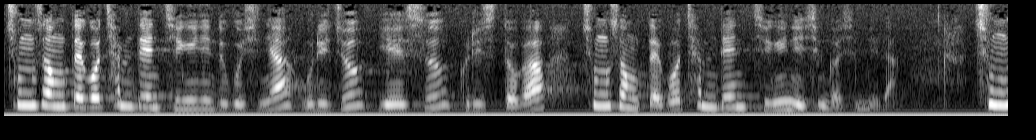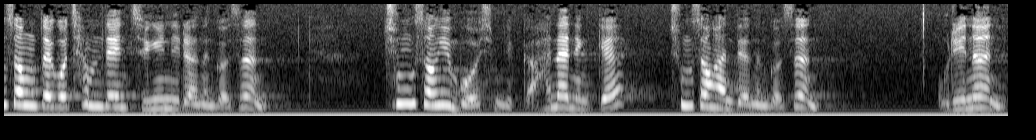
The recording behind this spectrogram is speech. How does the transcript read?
충성되고 참된 증인이 누구시냐? 우리 주 예수 그리스도가 충성되고 참된 증인이신 것입니다. 충성되고 참된 증인이라는 것은 충성이 무엇입니까? 하나님께 충성한다는 것은 우리는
